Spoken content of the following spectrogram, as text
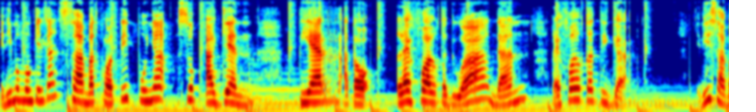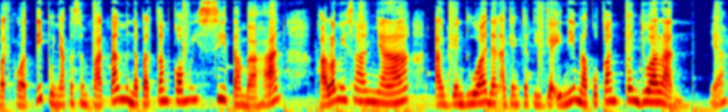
jadi memungkinkan sahabat Kloti punya sub agen tier atau level kedua dan level ketiga. Jadi sahabat Kloti punya kesempatan mendapatkan komisi tambahan. Kalau misalnya agen 2 dan agen ketiga ini melakukan penjualan ya.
